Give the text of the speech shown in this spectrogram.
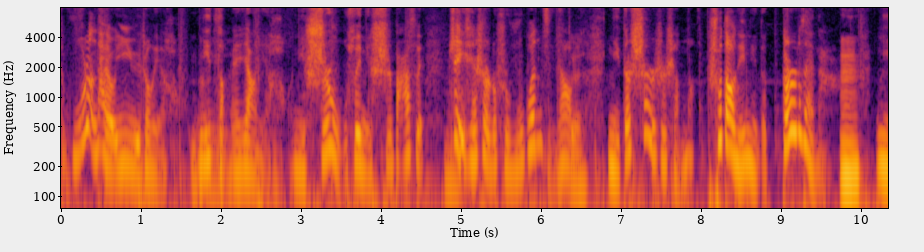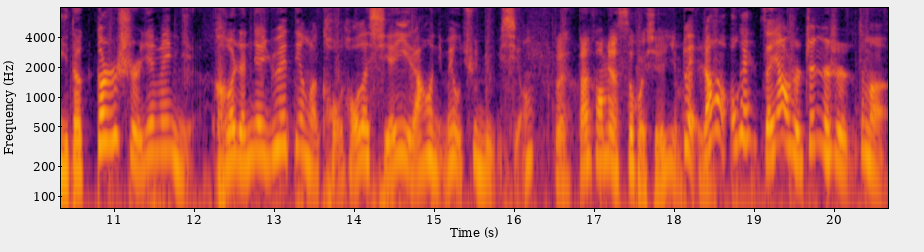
他无论他有抑郁症也好，你怎么样也好，你十五岁，你十八岁，嗯这些事儿都是无关紧要的。你的事儿是什么？说到底，你的根儿在哪儿？嗯你的根儿是因为你和人家约定了口头的协议，然后你没有去履行。对，单方面撕毁协议嘛。对，然后 OK，咱要是真的是这么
